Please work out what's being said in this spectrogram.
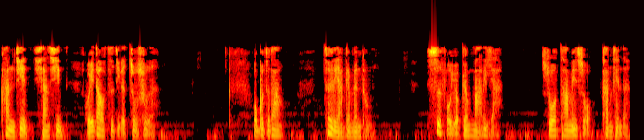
看见、相信，回到自己的住处了。我不知道这两个门徒是否有跟玛利亚说他们所看见的，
